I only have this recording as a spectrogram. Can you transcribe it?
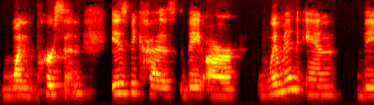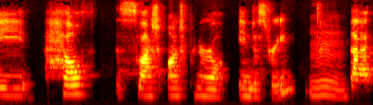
one person is because they are women in the health slash entrepreneurial industry Mm, that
